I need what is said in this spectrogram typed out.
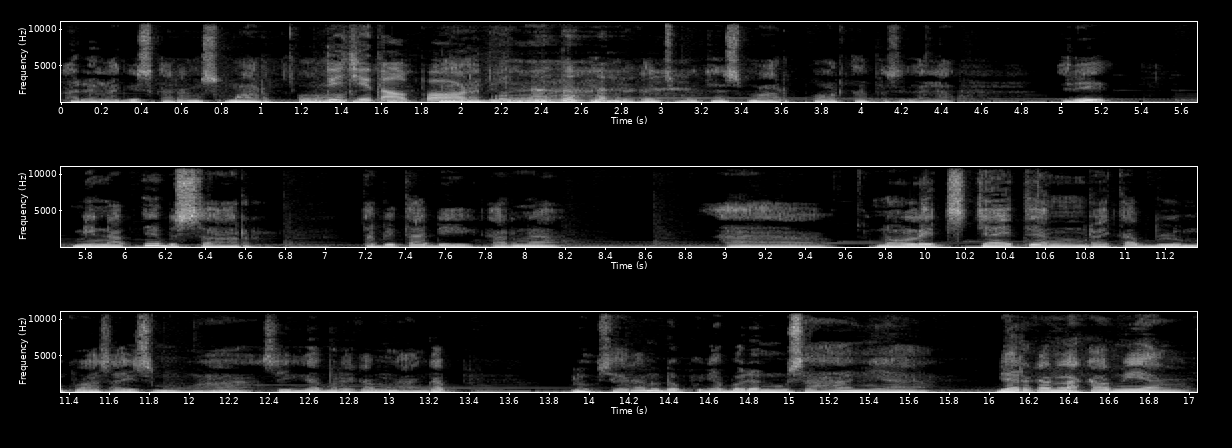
Ada lagi sekarang smart port. Digital Nah, port. di- tapi mereka sebutnya smart port apa segala. Jadi minatnya besar. Tapi tadi karena uh, knowledge-nya itu yang mereka belum kuasai semua sehingga mereka menganggap loh saya kan udah punya badan usahanya. Biarkanlah kami yang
